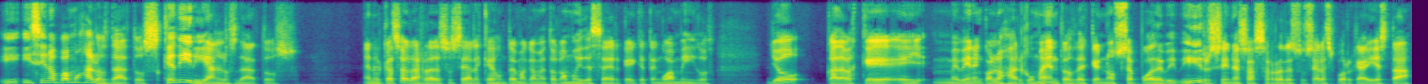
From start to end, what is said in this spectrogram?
Y, y si nos vamos a los datos, ¿qué dirían los datos? En el caso de las redes sociales, que es un tema que me toca muy de cerca y que tengo amigos, yo cada vez que ell- me vienen con los argumentos de que no se puede vivir sin esas redes sociales porque ahí está,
